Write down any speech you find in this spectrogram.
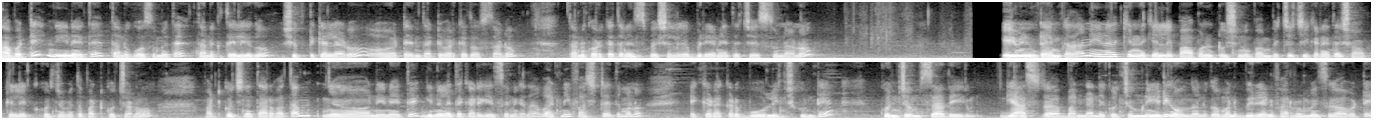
కాబట్టి నేనైతే తన కోసం అయితే తనకు తెలియదు షిఫ్ట్కి వెళ్ళాడు టెన్ థర్టీ వరకు అయితే వస్తాడు. తన కొరకైతే నేను స్పెషల్గా బిర్యానీ అయితే చేస్తున్నాను. ఈవినింగ్ టైం కదా నేను కిందకి వెళ్ళి పాపను ట్యూషన్కి పంపించి చికెన్ అయితే షాప్కి వెళ్ళి కొంచెం అయితే పట్టుకొచ్చాను. పట్టుకొచ్చిన తర్వాత నేనైతే గిన్నెలు అయితే కడిగేసాను కదా వాటిని ఫస్ట్ అయితే మనం ఎక్కడక్కడ బోర్లించుకుంటే కొంచెం అది గ్యాస్ బండ అనేది కొంచెం నీట్గా ఉందనుకో మన బిర్యానీ పర్ఫార్మెన్స్ కాబట్టి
